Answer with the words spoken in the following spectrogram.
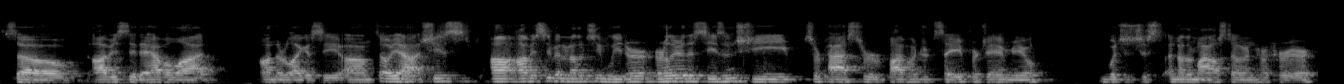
So obviously they have a lot on their legacy. Um, so yeah, she's uh, obviously been another team leader. Earlier this season, she surpassed her 500 save for JMU, which is just another milestone in her career.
